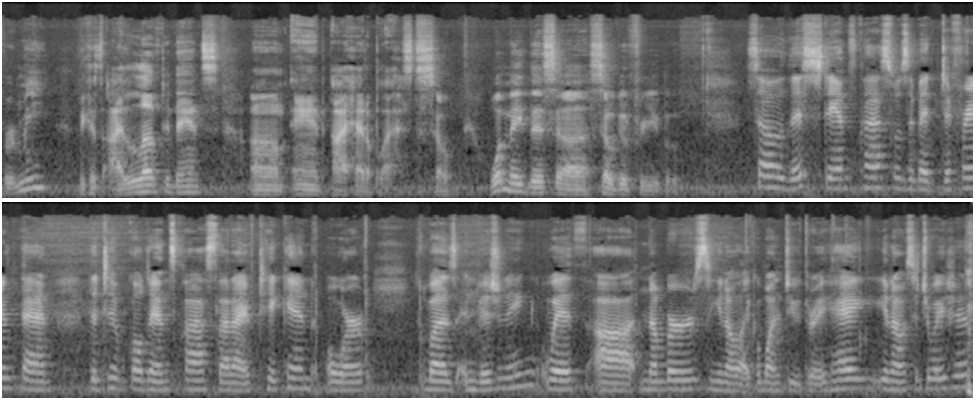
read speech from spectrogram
for me because I love to dance um, and I had a blast. So, what made this uh, so good for you, Boo? So this dance class was a bit different than the typical dance class that I've taken or was envisioning with uh, numbers, you know, like a one, two, three, hey, you know, situation.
